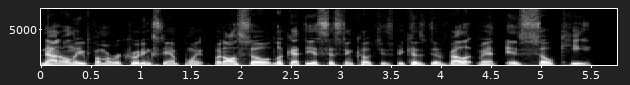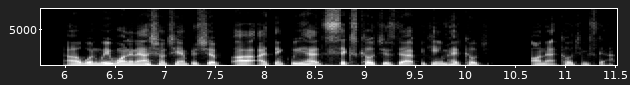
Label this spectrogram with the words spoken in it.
not only from a recruiting standpoint, but also look at the assistant coaches because development is so key. Uh, when we won a national championship, uh, I think we had six coaches that became head coaches on that coaching staff.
